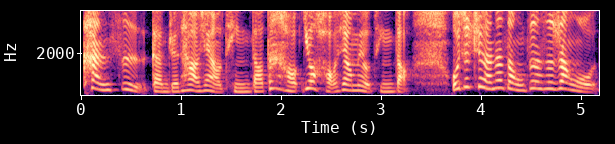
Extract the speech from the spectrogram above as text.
看似感觉他好像有听到，但好又好像没有听到，我就觉得那种真的是让我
